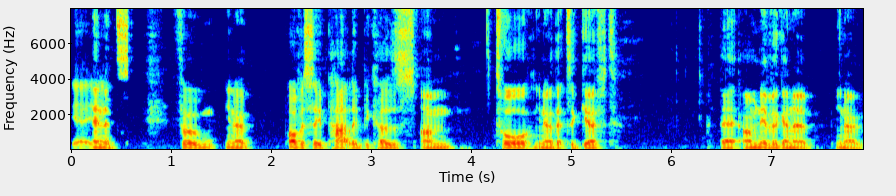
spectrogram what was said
yeah, yeah. and it's for you know, obviously partly because I'm tall. You know, that's a gift that I'm never gonna you know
